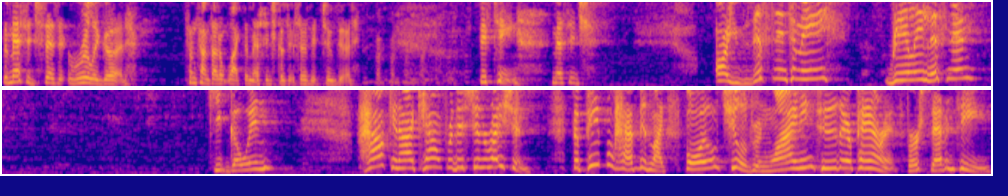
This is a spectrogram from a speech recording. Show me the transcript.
The message says it really good. Sometimes I don't like the message because it says it too good. 15 message. Are you listening to me? Really listening? Keep going. How can I account for this generation? The people have been like spoiled children whining to their parents. Verse 17.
